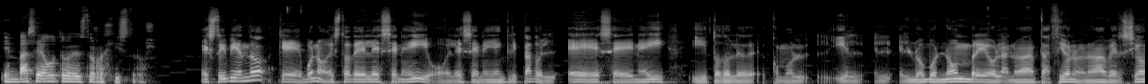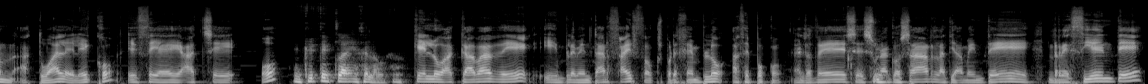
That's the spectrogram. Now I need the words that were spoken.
en base a otro de estos registros. Estoy viendo que, bueno, esto del SNI o el SNI encriptado, el ESNI y todo lo, como el, el, nuevo nombre o la nueva adaptación o la nueva versión actual, el ECO, o Encrypted Client Hello. Que lo acaba de implementar Firefox, por ejemplo, hace poco. Entonces es una cosa relativamente reciente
